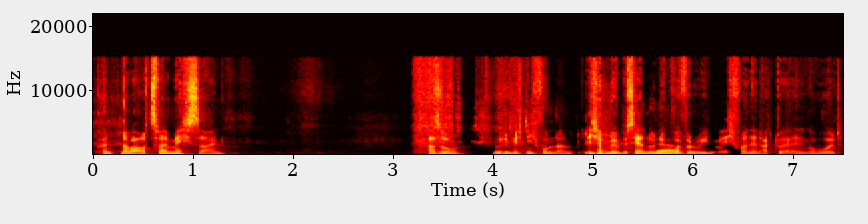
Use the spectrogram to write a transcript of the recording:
Könnten aber auch zwei Mechs sein. Also würde mich nicht wundern. Ich habe mir bisher nur ja. den Wolverine-Mech von den aktuellen geholt.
